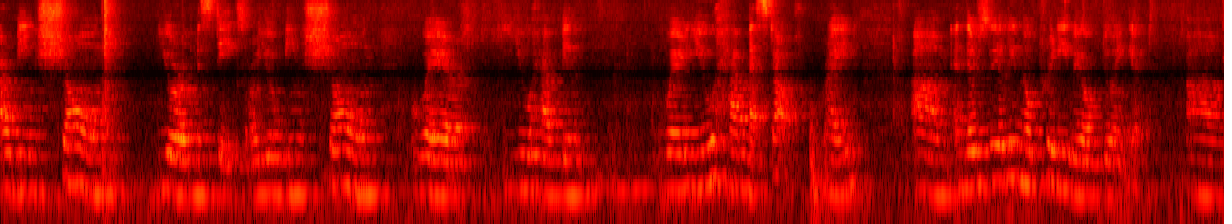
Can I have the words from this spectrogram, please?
are being shown your mistakes or you're being shown where you have been where you have messed up right? Um, and there's really no pretty way of doing it. Um,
